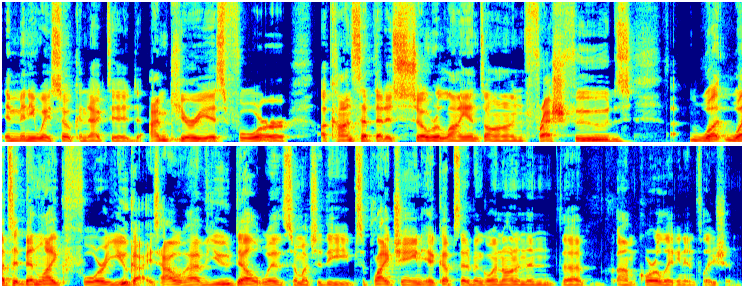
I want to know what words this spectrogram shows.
in many ways so connected. I'm mm-hmm. curious for a concept that is so reliant on fresh foods. What what's it been like for you guys? How have you dealt with so much of the supply chain hiccups that have been going on, and then the um, correlating inflation?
